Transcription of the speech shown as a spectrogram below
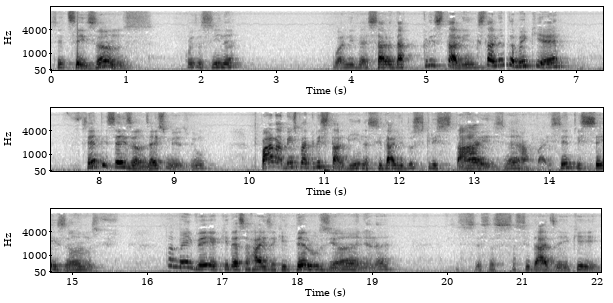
106 anos, coisa assim, né? O aniversário da Cristalina. Cristalina também que é 106 anos, é isso mesmo, viu? Parabéns para Cristalina, cidade dos cristais, né, rapaz? 106 anos. Também veio aqui dessa raiz aqui de Lusiânia, né? Essas, cidades aí que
